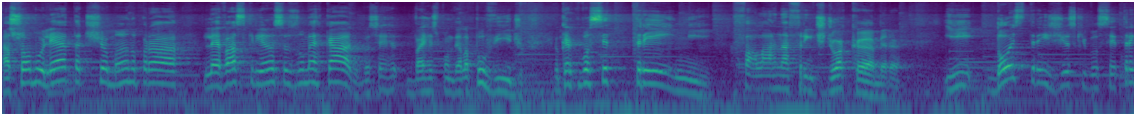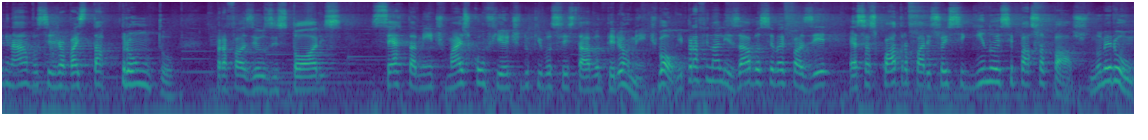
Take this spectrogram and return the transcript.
A sua mulher está te chamando para levar as crianças no mercado, você vai responder ela por vídeo. Eu quero que você treine falar na frente de uma câmera. E dois, três dias que você treinar, você já vai estar pronto para fazer os stories, certamente mais confiante do que você estava anteriormente. Bom, e para finalizar, você vai fazer essas quatro aparições seguindo esse passo a passo. Número um,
